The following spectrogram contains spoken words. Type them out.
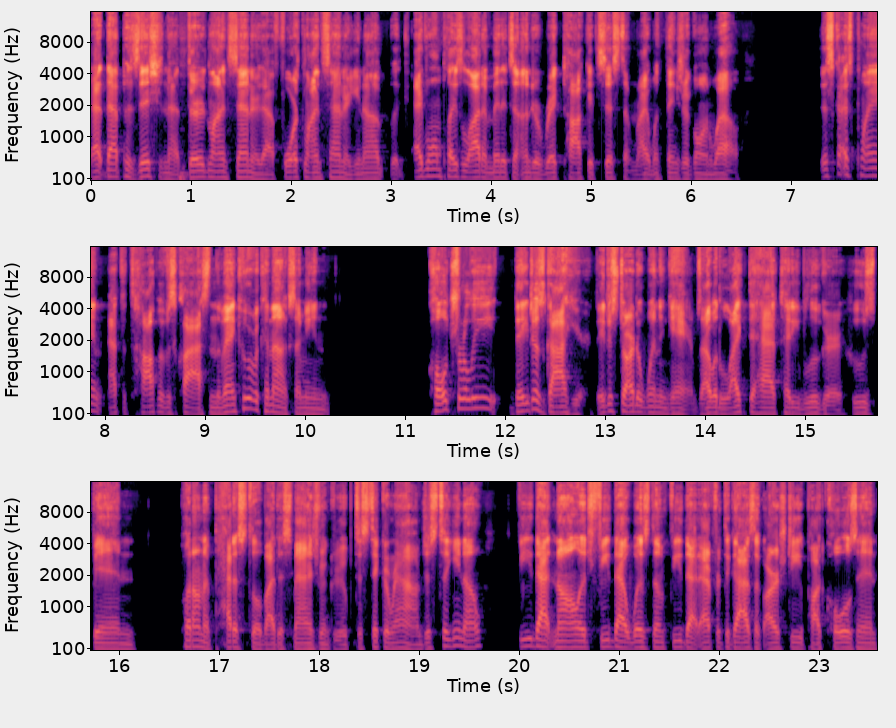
that that position, that third line center, that fourth line center. You know, like, everyone plays a lot of minutes under Rick Tocchet's system, right? When things are going well. This guy's playing at the top of his class, and the Vancouver Canucks. I mean, culturally, they just got here. They just started winning games. I would like to have Teddy Blueger, who's been put on a pedestal by this management group, to stick around, just to you know feed that knowledge, feed that wisdom, feed that effort to guys like RSG, Podkolzin,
